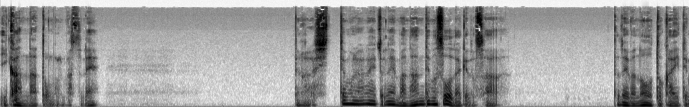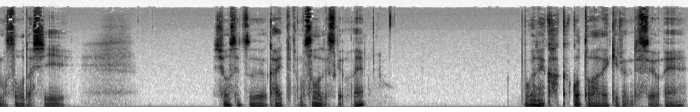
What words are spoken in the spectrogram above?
いかんなと思いますね。だから知ってもらわないとねまあ何でもそうだけどさ例えばノート書いてもそうだし小説書いててもそうですけどね僕ね書くことはできるんですよね。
